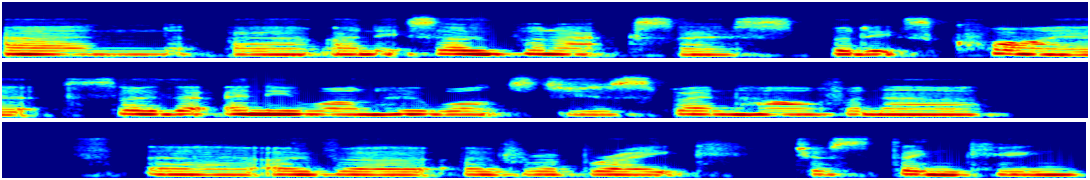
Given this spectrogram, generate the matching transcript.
and uh, and it's open access but it's quiet so that anyone who wants to just spend half an hour uh, over over a break just thinking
